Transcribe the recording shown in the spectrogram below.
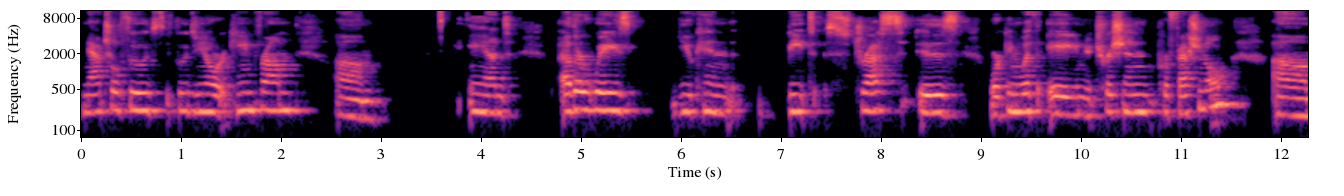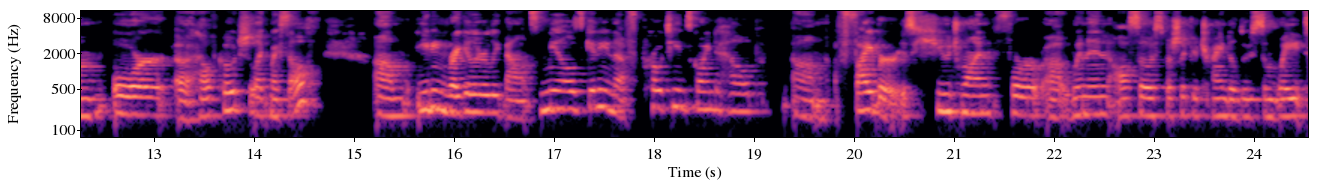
natural foods, foods you know where it came from. Um, and other ways you can beat stress is working with a nutrition professional um, or a health coach like myself. Um, eating regularly balanced meals, getting enough protein is going to help. Um, fiber is a huge one for uh, women, also, especially if you're trying to lose some weight.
